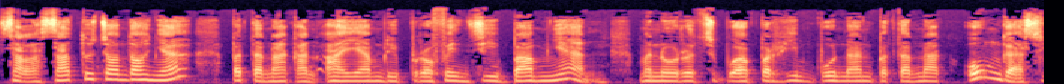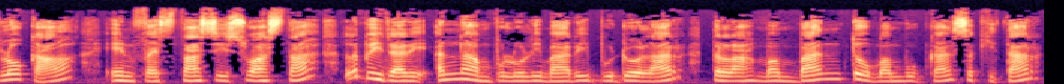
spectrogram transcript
Salah satu contohnya peternakan ayam di Provinsi Bamyan. Menurut sebuah perhimpunan peternak unggas lokal, investasi swasta lebih dari 65 ribu dolar telah membantu membuka sekitar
